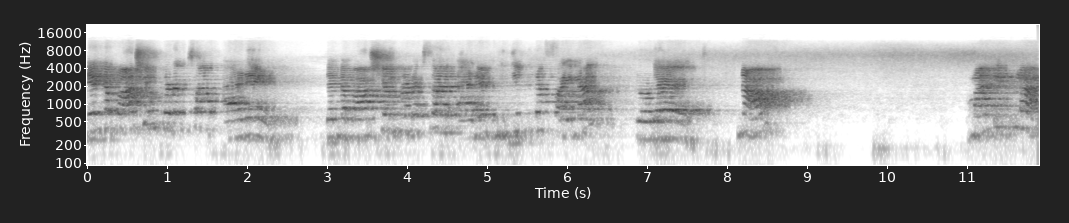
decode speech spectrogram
Then the partial products are added. Then the partial products are added within the final product. Now, multiply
